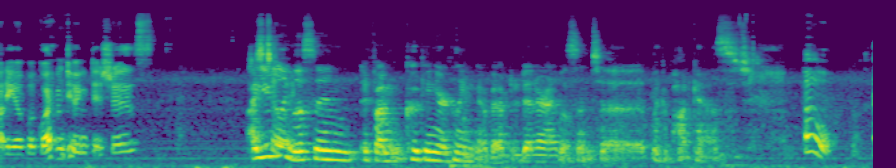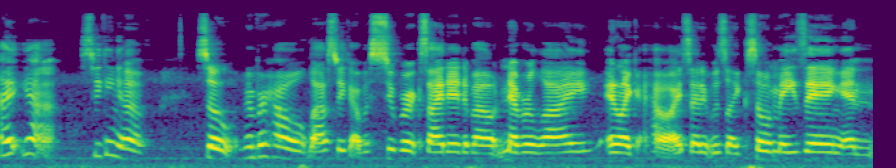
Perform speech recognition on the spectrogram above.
audiobook while I'm doing dishes. I Just to, usually like- listen if I'm cooking or cleaning up after dinner. I listen to like a podcast. Oh, I yeah. Speaking of, so remember how last week I was super excited about Never Lie and like how I said it was like so amazing and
